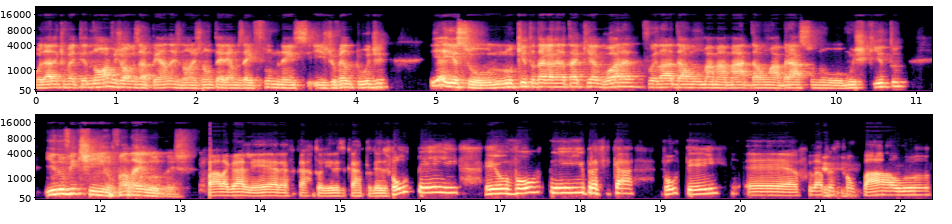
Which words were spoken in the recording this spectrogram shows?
Rodada que vai ter nove jogos apenas. Nós não teremos aí Fluminense e Juventude. E é isso, o Luquita da galera tá aqui agora, foi lá dar uma mamá, dar um abraço no Mosquito e no Vitinho. Fala aí, Lucas. Fala, galera, cartoleiros e cartoleiras. Voltei, eu voltei para ficar, voltei, é, fui lá para São Paulo,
